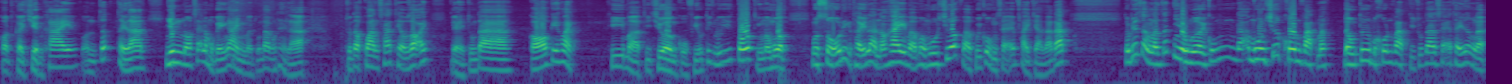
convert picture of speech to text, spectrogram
còn phải triển khai còn rất thời gian. Nhưng nó sẽ là một cái ngành mà chúng ta có thể là chúng ta quan sát theo dõi để chúng ta có kế hoạch khi mà thị trường cổ phiếu tích lũy tốt thì chúng ta mua. Một số thì thấy là nó hay và mà mua trước và cuối cùng sẽ phải trả giá đắt tôi biết rằng là rất nhiều người cũng đã mua trước khôn vặt mà. Đầu tư mà khôn vặt thì chúng ta sẽ thấy rằng là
